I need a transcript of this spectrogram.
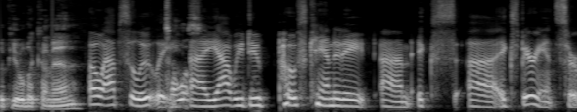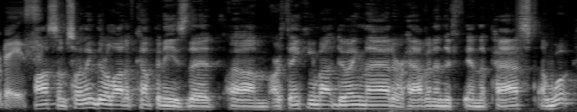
the people that come in? Oh, absolutely. Uh, yeah, we do post candidate um, ex, uh, experience surveys. Awesome. So I think there are a lot of companies that um, are thinking about doing that or haven't in the in the past. Uh, what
